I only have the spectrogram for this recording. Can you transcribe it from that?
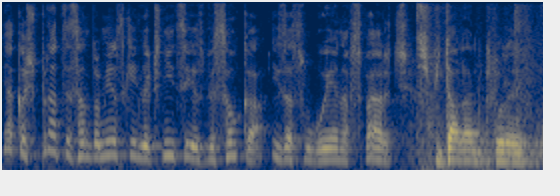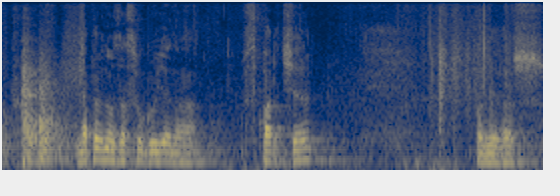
Jakość pracy sandomierskiej lecznicy jest wysoka i zasługuje na wsparcie. szpitalem, który na pewno zasługuje na wsparcie, ponieważ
